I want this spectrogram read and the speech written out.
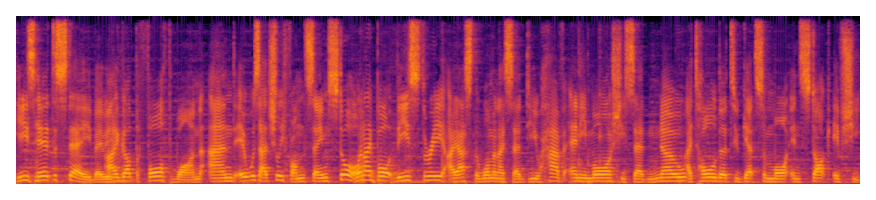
He's here to stay, baby. I got the fourth one, and it was actually from the same store. When I bought these three, I asked the woman, I said, do you have any more? She said no. I told her to get some more in stock if she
